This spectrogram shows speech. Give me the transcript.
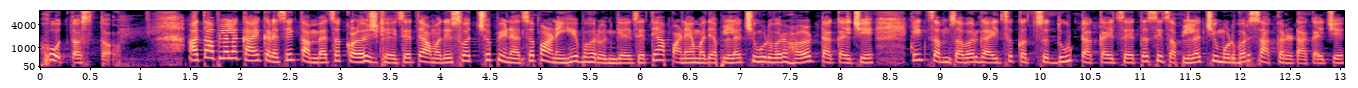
होत असतं. आता आपल्याला काय करायचं? एक तांब्याचा कळश घ्यायचा आहे त्यामध्ये स्वच्छ पिण्याचं पाणी हे भरून घ्यायचं आहे. त्या पाण्यामध्ये आपल्याला चिमूडभर हळद टाकायची आहे. एक चमचाभर गाईचं कच्चं दूध टाकायचं आहे. तसेच आपल्याला चिमूडभर साखर टाकायची आहे.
